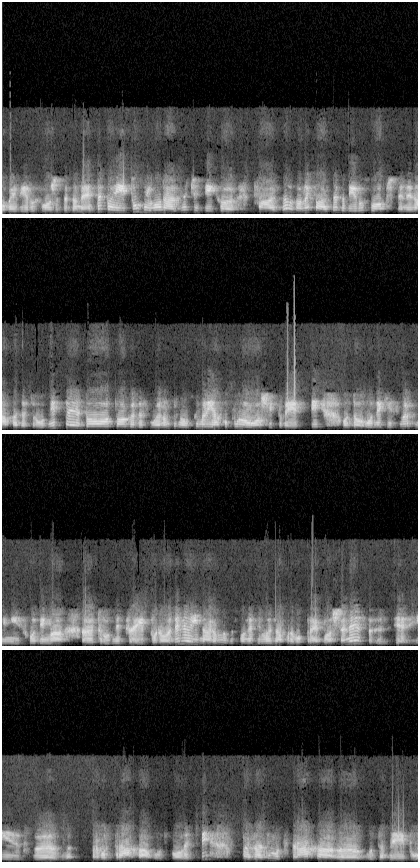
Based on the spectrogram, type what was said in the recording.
ovaj virus može da donese, pa i tu bilo različitih e, faza, od one faze da virus uopšte ne napada trudnice, do toga da smo u jednom trenutku imali jako puno loših vesti o, to, o nekim smrtnim ishodima trudnica i porodilja i naravno da su one bile zapravo preplašene iz prvo straha od bolesti, pa zatim od straha uh, za bebu,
